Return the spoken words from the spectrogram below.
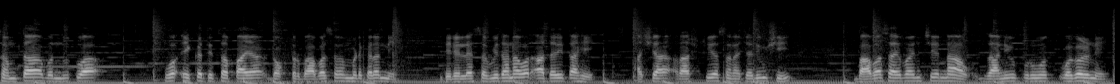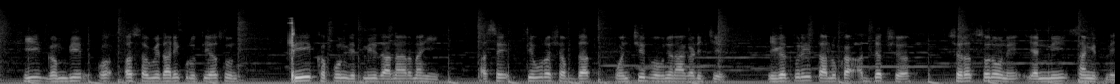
समता बंधुत्वा व एकतेचा पाया डॉक्टर बाबासाहेब आंबेडकरांनी दिलेल्या संविधानावर आधारित आहे. अशा राष्ट्रीय सणाच्या दिवशी बाबासाहेबांचे नाव जाणीवपूर्वक वगळणे ही गंभीर व असंविधानिक कृती असून ती खपून घेतली जाणार नाही असे तीव्र शब्दात वंचित बहुजन आघाडीचे इगतपुरी तालुका अध्यक्ष शरद सोनवणे यांनी सांगितले.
